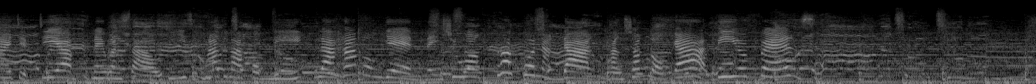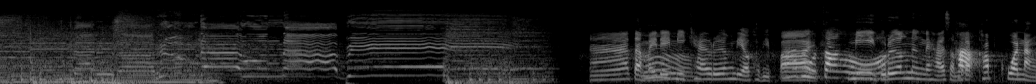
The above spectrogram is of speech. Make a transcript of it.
นายเจียมเจียม ในวันเสาร์ที่ 25 ตุลาคมนี้เวลา5โมงเย็นในช่วงครอบครัวหนังดังทางช่องโลกา Be Your Friends แต่ไม่ได้มีแค่เรื่องเดียวค่ะพี่ป้าน่ายดูจังเหรอมีอีกเรื่องหนึ่งนะคะสำหรับค่ะ ครอบครัวหนัง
